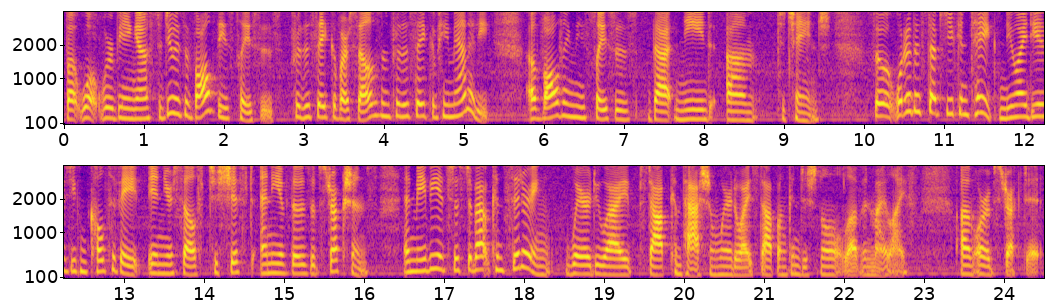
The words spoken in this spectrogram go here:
but what we're being asked to do is evolve these places for the sake of ourselves and for the sake of humanity, evolving these places that need um, to change. So, what are the steps you can take, new ideas you can cultivate in yourself to shift any of those obstructions? And maybe it's just about considering where do I stop compassion, where do I stop unconditional love in my life, um, or obstruct it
